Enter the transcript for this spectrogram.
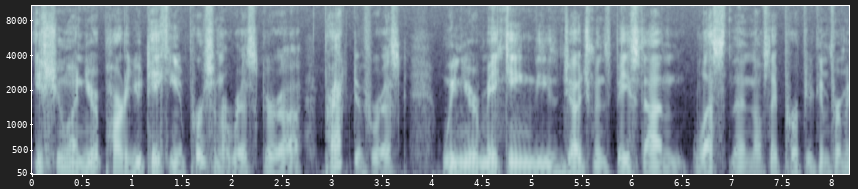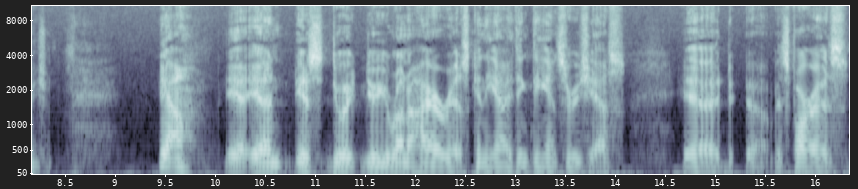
issue on your part? Are you taking a personal risk or a practice risk when you're making these judgments based on less than I'll say perfect information? Yeah, and is do it, do you run a higher risk? And the I think the answer is yes. Uh, as far as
